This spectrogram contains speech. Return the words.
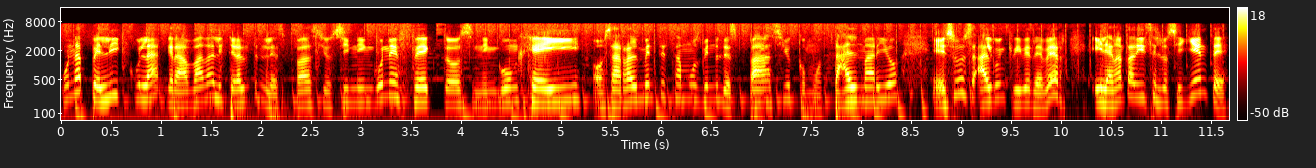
una película grabada literalmente en el espacio, sin ningún efecto, sin ningún GI, o sea, realmente estamos viendo el espacio como tal, Mario. Eso es algo increíble de ver. Y la nota dice lo siguiente,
